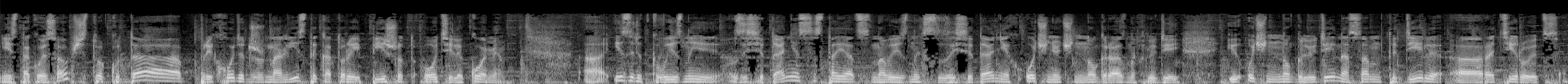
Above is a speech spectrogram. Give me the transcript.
Есть такое сообщество, куда приходят журналисты, которые пишут о телекоме. А, изредка выездные заседания состоятся. На выездных заседаниях очень-очень много разных людей. И очень много людей на самом-то деле а, ротируется.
